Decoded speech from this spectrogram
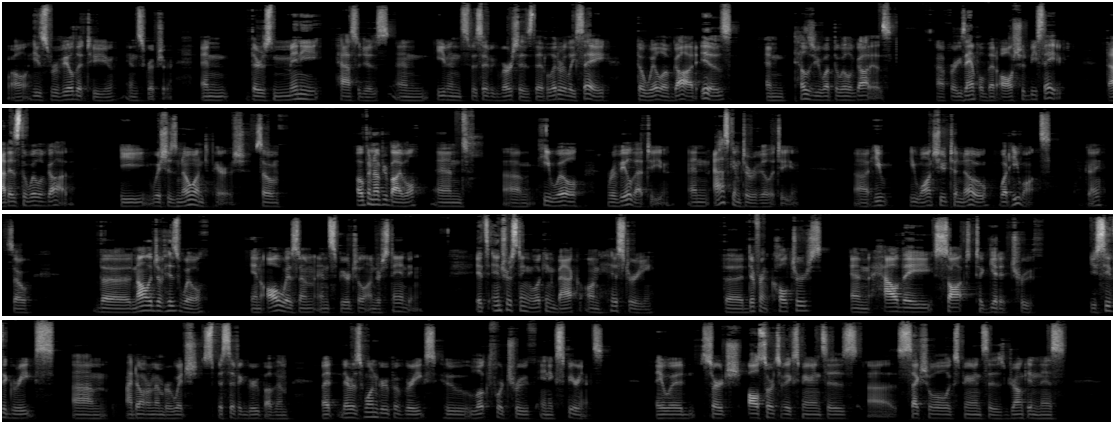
Well, He's revealed it to you in Scripture. And there's many passages and even specific verses that literally say the will of God is and tells you what the will of God is. Uh, for example, that all should be saved. That is the will of God. He wishes no one to perish. So open up your Bible and um, He will reveal that to you and ask Him to reveal it to you. Uh, he, he wants you to know what He wants. Okay? So the knowledge of His will in all wisdom and spiritual understanding. It's interesting looking back on history, the different cultures and how they sought to get at truth. You see the Greeks, um, I don't remember which specific group of them, but there was one group of Greeks who looked for truth in experience. They would search all sorts of experiences, uh, sexual experiences, drunkenness,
